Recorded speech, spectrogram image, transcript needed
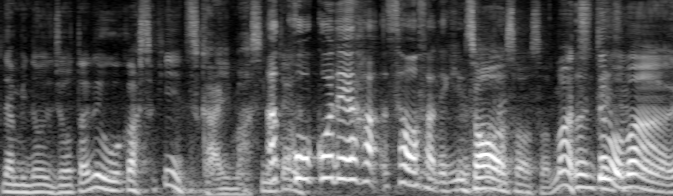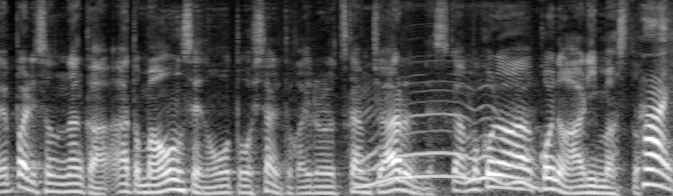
ナビの状態で動かすときに使いますみたいな。ここでは操作できる、ね、そうそうそう。まあつってもまあやっぱりそのなんかあとまあ音声の応答したりとかいろいろ使い道はあるんですが、まあ、これはこういうのがありますと。はい。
